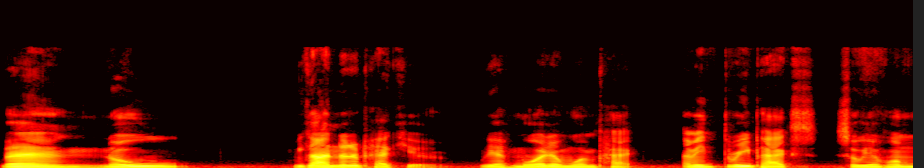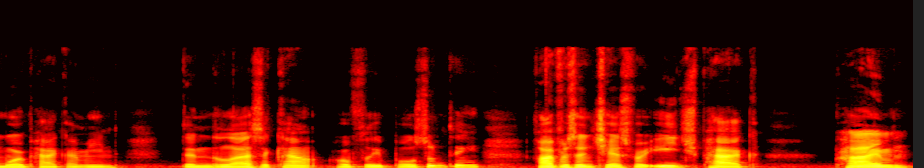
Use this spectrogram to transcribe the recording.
bang. No. We got another pack here. We have more than one pack. I mean, three packs. So, we have one more pack, I mean. Then the last account. Hopefully, pull something. 5% chance for each pack. Prime.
